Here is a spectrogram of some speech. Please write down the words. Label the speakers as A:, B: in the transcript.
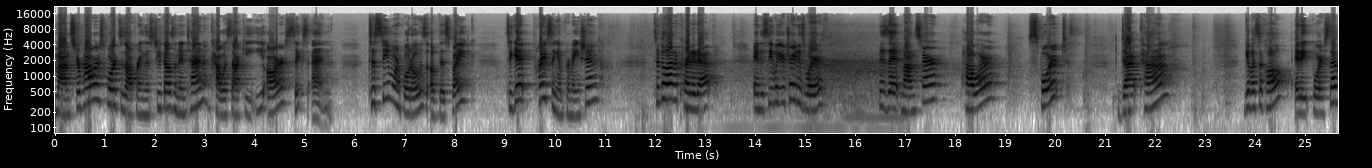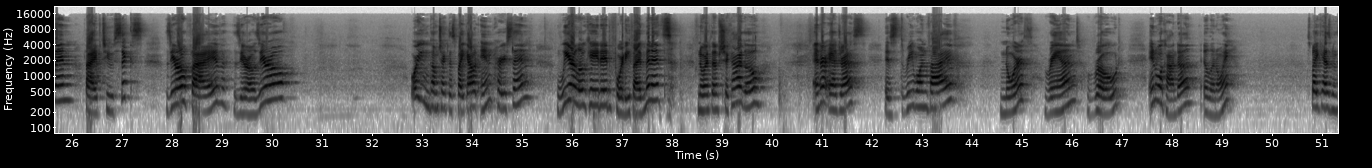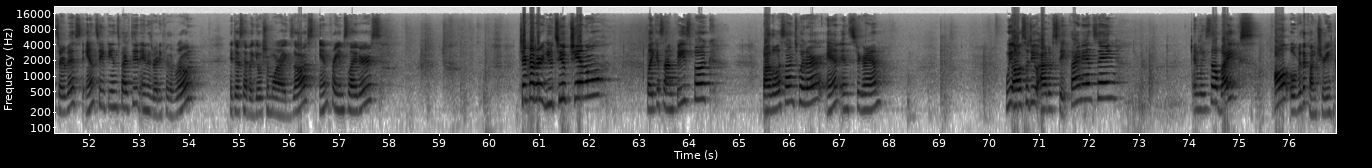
A: Monster Power Sports is offering this 2010 Kawasaki ER6N. To see more photos of this bike, to get pricing information, to fill out a credit app, and to see what your trade is worth, visit monsterpowersport.com. Give us a call at 847 526 0500 or you can come check this bike out in person. We are located 45 minutes north of Chicago and our address is 315 North Rand Road in Wauconda, Illinois. This bike has been serviced and safety inspected and is ready for the road. It does have a Yoshimura exhaust and frame sliders. Check out our YouTube channel. Like us on Facebook. Follow us on Twitter and Instagram. We also do out-of-state financing. And we sell bikes all over the country.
